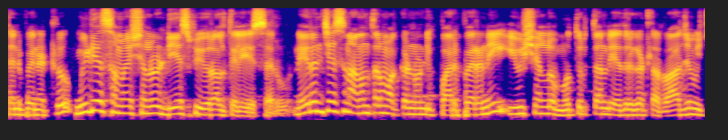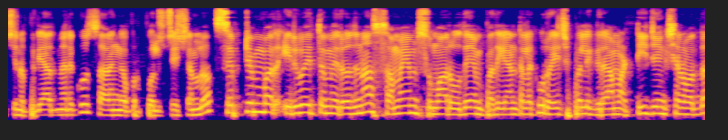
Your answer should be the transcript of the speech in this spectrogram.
చనిపోయినట్లు మీడియా సమావేశంలో డిఎస్పీ వివరాలు తెలియజేశారు. నేరం చేసిన అనంతరం అక్కడి నుండి పారిపోయారని ఈ విషయంలో మృతుడి తండ్రి ఎదురుగట్ల రాజం ఇచ్చిన ఫిర్యాదు మేరకు సారంగాపూర్ పోలీస్ స్టేషన్లో సెప్టెంబర్ ఇరవై తొమ్మిది రోజున సమయం సుమారు ఉదయం పది గంటలకు రేచిపల్లి గ్రామ టీ జంక్షన్ వద్ద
